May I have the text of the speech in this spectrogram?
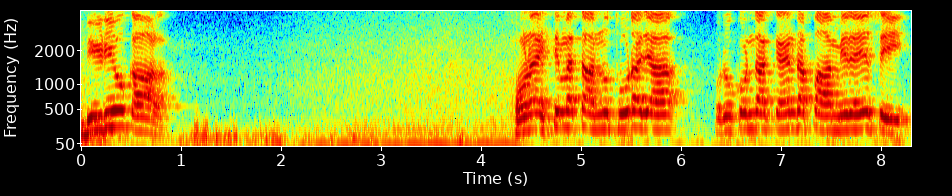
Video call. ਹੁਣ ਇੱਥੇ ਮੈਂ ਤੁਹਾਨੂੰ ਥੋੜਾ ਜਿਹਾ ਰੁਕਣ ਦਾ ਕਹਿਣ ਦਾ ਭਾਵ ਮੇਰਾ ਇਹ ਸੀ,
